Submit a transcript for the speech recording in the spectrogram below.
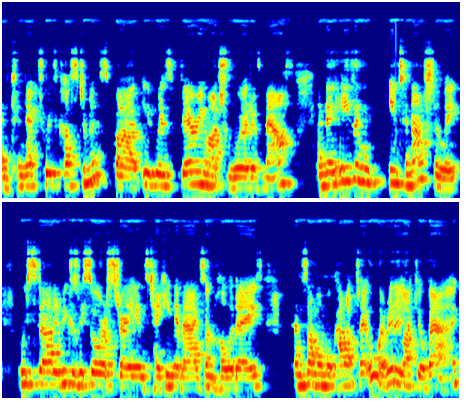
and connect with customers. But it was very much word of mouth, and then even internationally, we started because we saw Australians taking their bags on holidays, and someone will come up and say, "Oh, I really like your bag.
